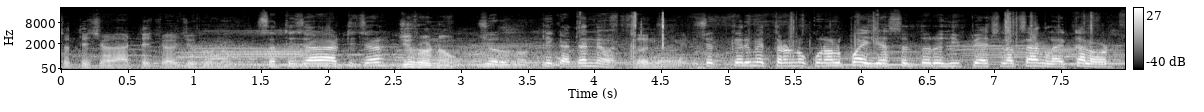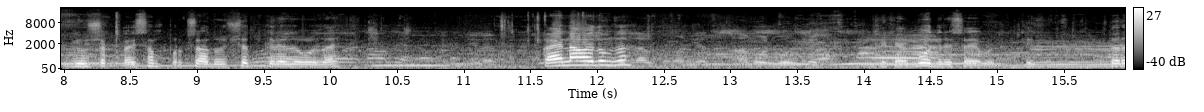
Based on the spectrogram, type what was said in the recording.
सत्तेचाळीस अठ्ठेचाळीस झिरो नऊ. सत्तेचाळीस अठ्ठेचाळीस झिरो नऊ. झिरो नऊ. ठीक आहे धन्यवाद. धन्यवाद. शेतकरी मित्रांनो कोणाला पाहिजे असेल तर ही पॅचला चांगला आहे कालवाड. घेऊ शकताय संपर्क साधून शेतकऱ्याजवळ जाय काय नाव आहे तुमचं? ठीक आहे बोदरे साहेब. ठीक आहे. तर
